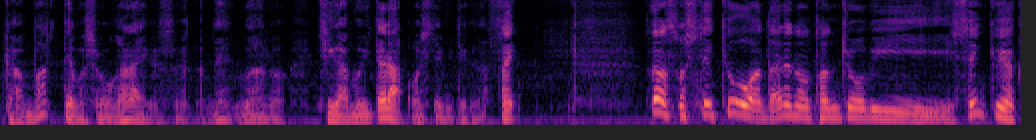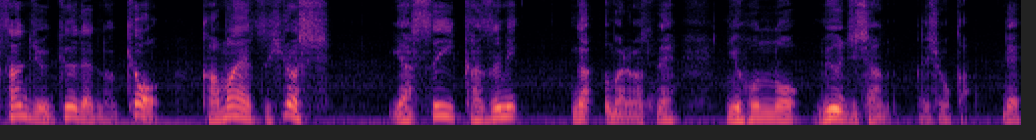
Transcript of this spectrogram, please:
頑張ってもしょうがないよ、そういうのね。まああの、気が向いたら押してみてください。さあ、そして今日は誰の誕生日 ?1939 年の今日、釜安博士。安井和美が生まれますね。日本のミュージシャンでしょうか。で、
